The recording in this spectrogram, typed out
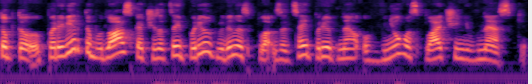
Тобто перевірте, будь ласка, чи за цей період людина спла- за цей період не, в нього сплачені внески.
